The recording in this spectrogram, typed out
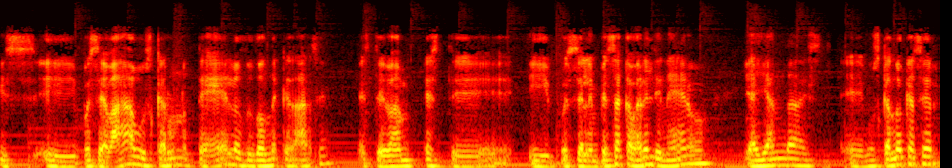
y, pues se va a buscar un hotel o de dónde quedarse, este este y pues se le empieza a acabar el dinero y ahí anda este, eh, buscando qué hacer.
